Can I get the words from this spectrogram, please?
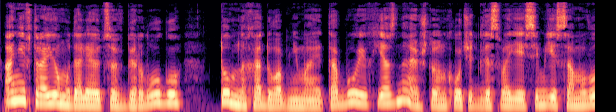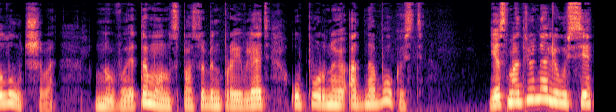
Они втроем удаляются в берлогу, Том на ходу обнимает обоих. Я знаю, что он хочет для своей семьи самого лучшего, но в этом он способен проявлять упорную однобокость. Я смотрю на Люси,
